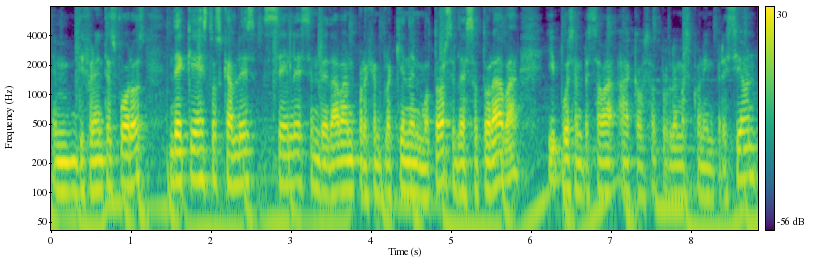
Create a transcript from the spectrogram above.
en diferentes foros de que estos cables se les enredaban, por ejemplo aquí en el motor, se les atoraba y pues empezaba a causar problemas con impresión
